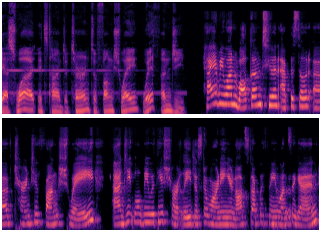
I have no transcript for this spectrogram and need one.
Guess what? It's time to turn to feng shui with Anjeet. Hi, everyone. Welcome to an episode of Turn to Feng Shui. Anjeet will be with you shortly. Just a warning, you're not stuck with me once again.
